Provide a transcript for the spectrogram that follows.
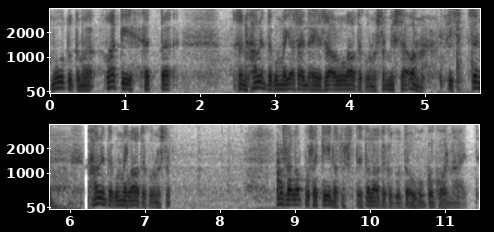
muuttui tämä laki, että sen hallintakunnan jäsen ei saa olla lautakunnassa, missä on. Siis sen hallintakunnan lautakunnassa. Mutta lopussa kiinnostus tästä lautakuntatouhuun kokonaan. Että.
